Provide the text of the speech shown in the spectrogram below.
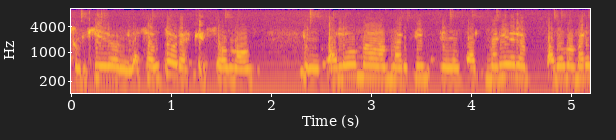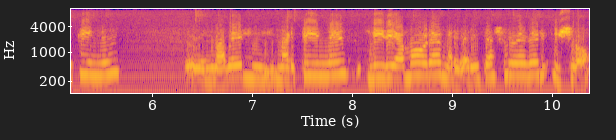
surgieron las autoras que somos eh, Paloma Martín, eh, María Paloma Martínez, eh, Mabel Martínez, Lidia Mora, Margarita Schroeder y yo.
